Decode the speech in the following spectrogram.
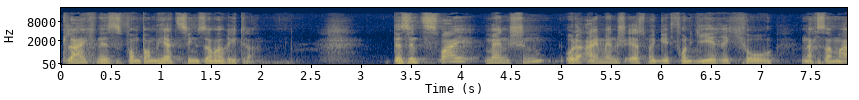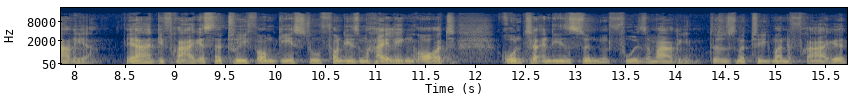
Gleichnis vom barmherzigen Samariter. Das sind zwei Menschen, oder ein Mensch erstmal geht von Jericho nach Samaria. Ja, die Frage ist natürlich, warum gehst du von diesem heiligen Ort runter in dieses Sündenfuhl Samarien? Das ist natürlich immer eine Frage.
